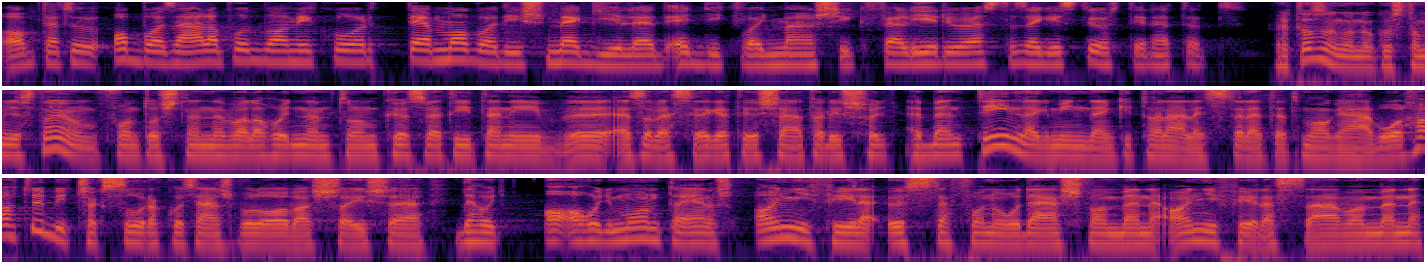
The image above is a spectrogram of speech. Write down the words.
tehát abban az állapotban, amikor te magad is megéled egyik vagy másik felérő ezt az egész történetet. Mert azon gondolkoztam, hogy ez nagyon fontos lenne valahogy, nem tudom, közvetíteni ez a beszélgetés által is, hogy ebben tényleg mindenki talál egy szeretet magából. Ha a többit csak szórakozásból olvassa is el, de hogy ahogy mondta János, annyiféle összefonódás van benne, annyiféle szál van benne,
